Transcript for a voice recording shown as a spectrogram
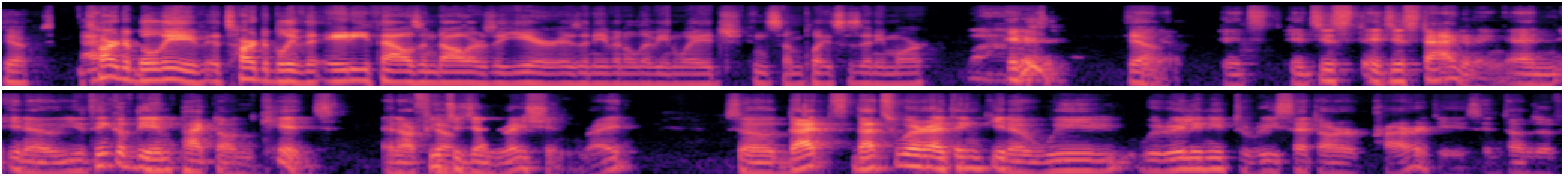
Yeah, it's hard to believe. It's hard to believe that eighty thousand dollars a year isn't even a living wage in some places anymore. Wow, it isn't. Yeah, you know, it's it's just it's just staggering. And you know, you think of the impact on kids and our future yeah. generation, right? So that's that's where I think you know we we really need to reset our priorities in terms of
